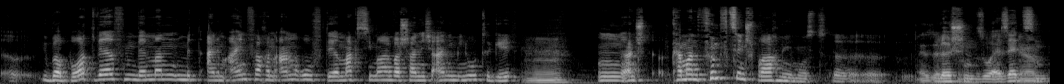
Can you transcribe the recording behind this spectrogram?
äh, über Bord werfen, wenn man mit einem einfachen Anruf, der maximal wahrscheinlich eine Minute geht, mh, anst- kann man 15 Sprachmemos äh, löschen, so ersetzen.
